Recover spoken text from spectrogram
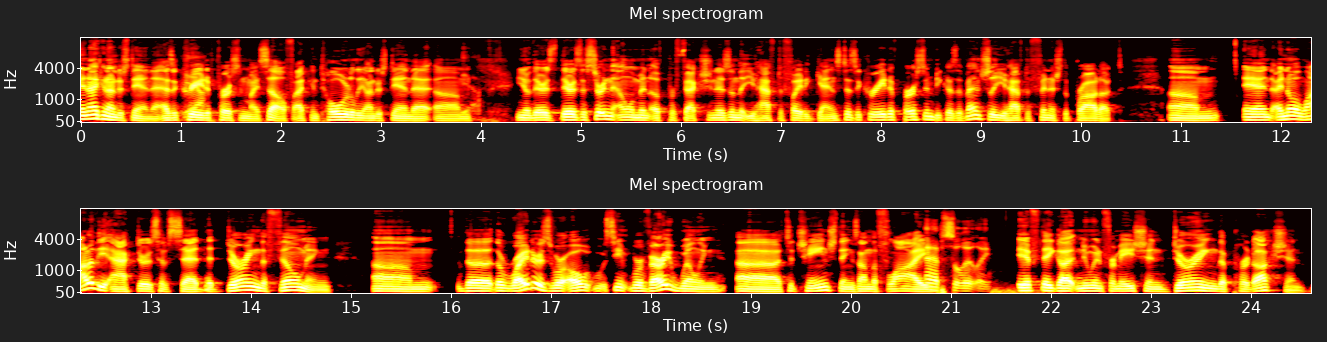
and I can understand that as a creative yeah. person myself. I can totally understand that. Um, yeah. You know, there's there's a certain element of perfectionism that you have to fight against as a creative person because eventually you have to finish the product. Um, and I know a lot of the actors have said that during the filming, um, the the writers were all seem were very willing uh, to change things on the fly. Absolutely, if they got new information during the production.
